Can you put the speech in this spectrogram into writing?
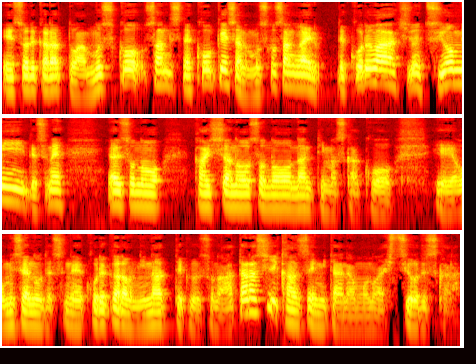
えー、それからあとは息子さんですね、後継者の息子さんがいる。で、これは非常に強みですね。やはりその、会社のその、なんて言いますか、こう、えー、お店のですね、これからを担っていく、その新しい感染みたいなものが必要ですから。やっ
